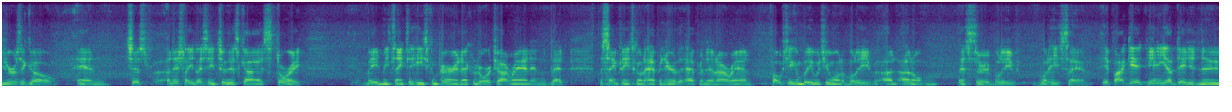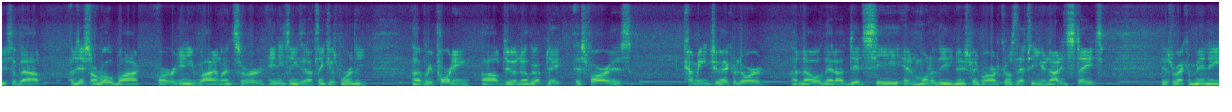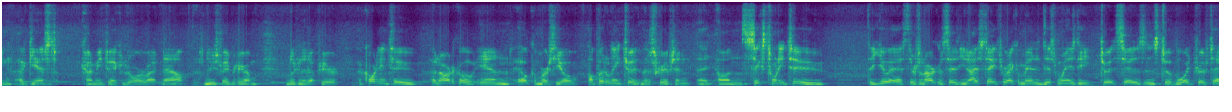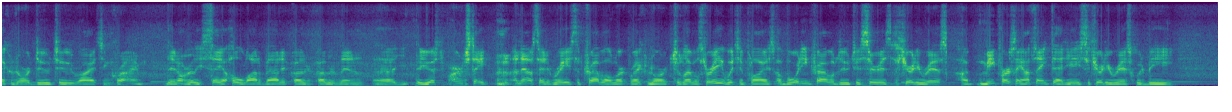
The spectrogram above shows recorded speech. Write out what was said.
years ago. And just initially listening to this guy's story made me think that he's comparing Ecuador to Iran and that the same thing is going to happen here that happened in Iran. Folks, you can believe what you want to believe. I, I don't necessarily believe what he's saying. If I get any updated news about additional roadblock or any violence or anything that I think is worthy of reporting, I'll do another update. As far as coming to Ecuador, I know that I did see in one of the newspaper articles that the United States is recommending against coming to Ecuador right now. Newspaper here, I'm looking it up here. According to an article in El Comercio, I'll put a link to it in the description. Uh, on 622, the U.S., there's an article that says the United States recommended this Wednesday to its citizens to avoid trips to Ecuador due to riots and crime they don't really say a whole lot about it other, other than uh, the U.S. Department of State announced that it raised the travel alert for Ecuador to level 3, which implies avoiding travel due to serious security risk. Uh, me personally, I think that any security risk would be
